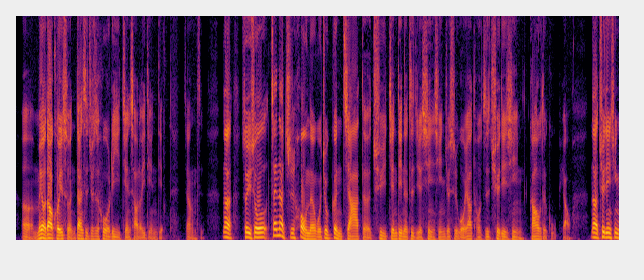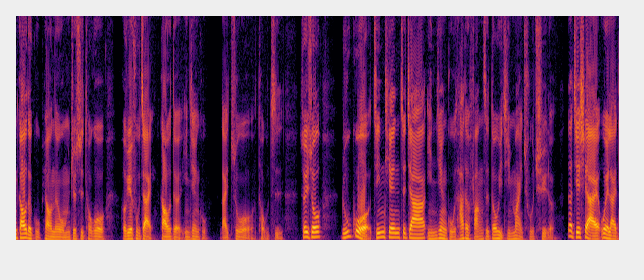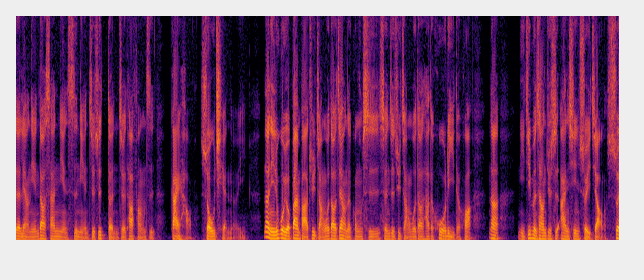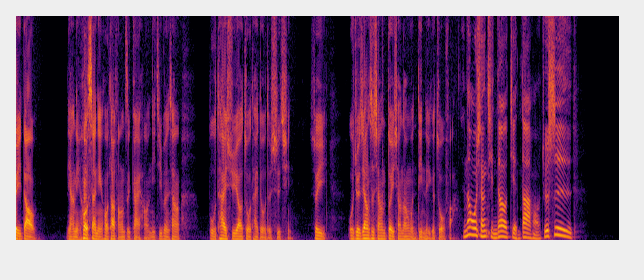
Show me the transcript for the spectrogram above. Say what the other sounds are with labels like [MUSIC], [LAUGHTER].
呃没有到亏损，但是就是获利减少了一点点这样子。那所以说，在那之后呢，我就更加的去坚定了自己的信心，就是我要投资确定性高的股票。那确定性高的股票呢，我们就是透过合约负债高的银建股来做投资。所以说，如果今天这家银建股它的房子都已经卖出去了，那接下来未来的两年到三年、四年，只是等着它房子盖好收钱而已。那你如果有办法去掌握到这样的公司，甚至去掌握到它的获利的话，那你基本上就是安心睡觉，睡到两年后、三年后，它房子盖好，你基本上。不太需要做太多的事情，所以我觉得这样是相对相当稳定的一个做法。那我想请到简大哈，就是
